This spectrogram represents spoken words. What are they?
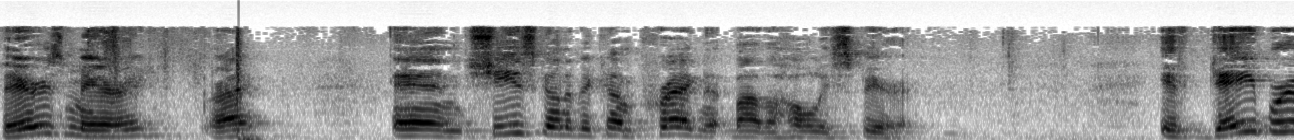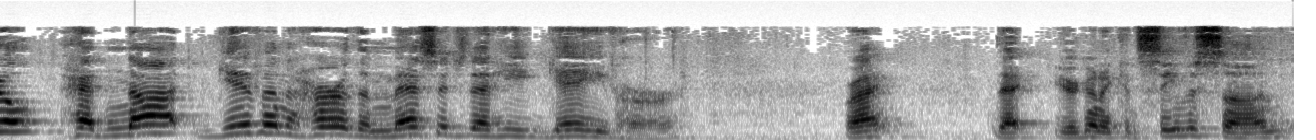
There's Mary, right? And she's going to become pregnant by the Holy Spirit. If Gabriel had not given her the message that he gave her, right? That you're going to conceive a son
